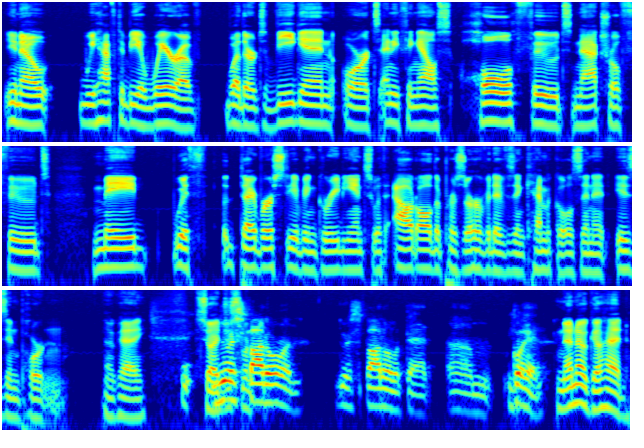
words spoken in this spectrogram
you know we have to be aware of whether it's vegan or it's anything else whole foods natural foods made with a diversity of ingredients without all the preservatives and chemicals in it is important okay so i You're just spot on. You're spot on with that. Um, go ahead. no no go ahead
